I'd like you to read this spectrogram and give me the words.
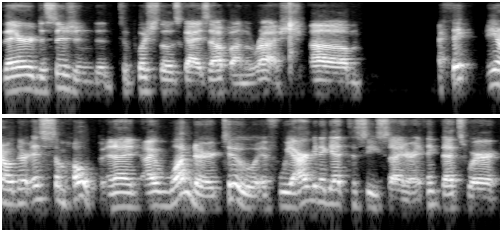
their decision to to push those guys up on the rush. Um, I think you know there is some hope, and I I wonder too if we are going to get to see Seider. I think that's where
